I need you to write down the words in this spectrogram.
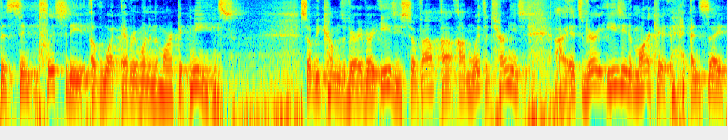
the simplicity of what everyone in the market needs. So it becomes very, very easy. So if I'm, uh, I'm with attorneys, uh, it's very easy to market and say,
